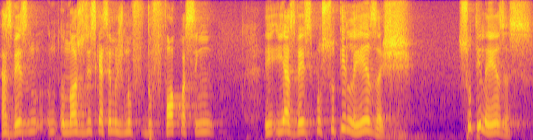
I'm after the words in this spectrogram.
Às vezes nós nos esquecemos do foco assim, e, e às vezes por sutilezas. Sutilezas.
